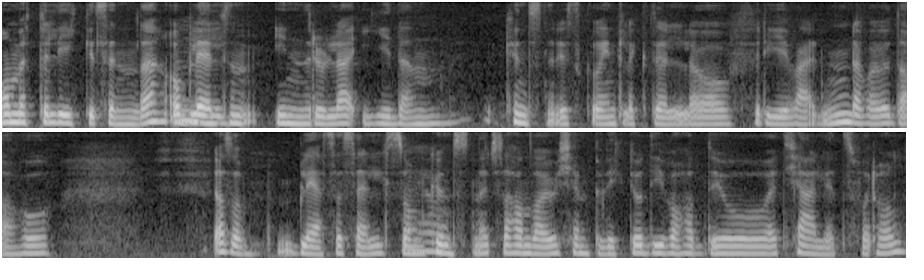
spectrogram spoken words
og møtte likesinnede og ble Mm. liksom innrulla i den kunstneriske og intellektuelle og frie verden. Det var jo da hun altså, ble seg selv som Ja. kunstner, så han var jo kjempeviktig. Og de hadde jo et kjærlighetsforhold.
